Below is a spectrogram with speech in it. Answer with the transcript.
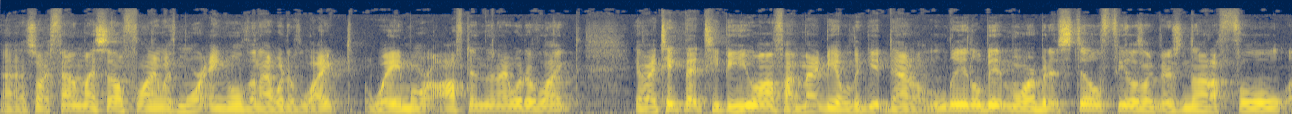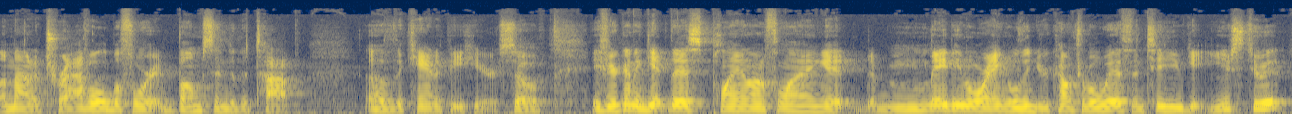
Uh, so I found myself flying with more angle than I would have liked, way more often than I would have liked. If I take that TPU off, I might be able to get down a little bit more, but it still feels like there's not a full amount of travel before it bumps into the top of the canopy here. So if you're going to get this, plan on flying it maybe more angle than you're comfortable with until you get used to it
